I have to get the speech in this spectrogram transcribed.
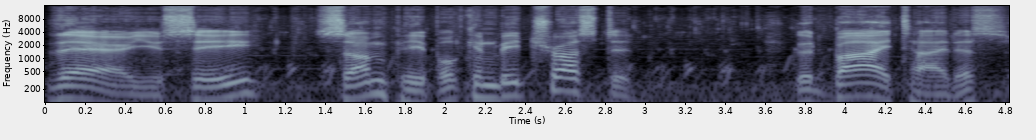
There, you see? Some people can be trusted. Goodbye, Titus.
